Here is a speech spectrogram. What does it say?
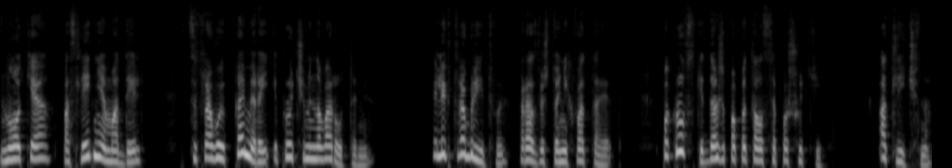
Nokia, последняя модель, с цифровой камерой и прочими наворотами. Электробритвы разве что не хватает. Покровский даже попытался пошутить. Отлично.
